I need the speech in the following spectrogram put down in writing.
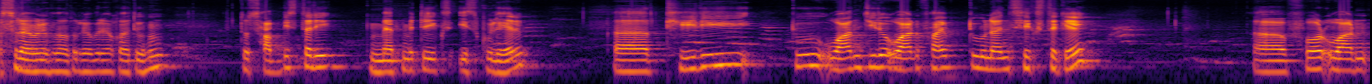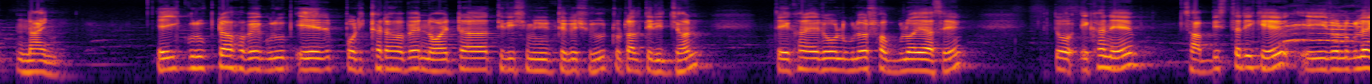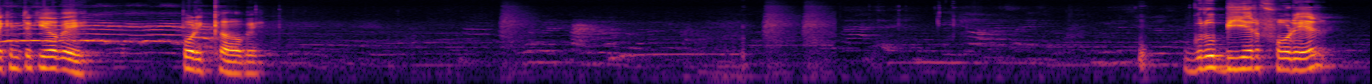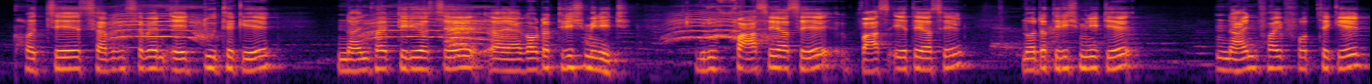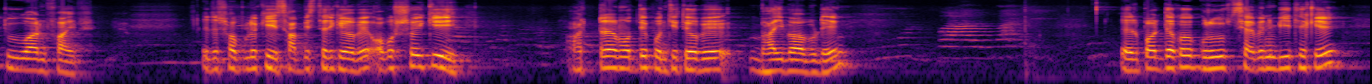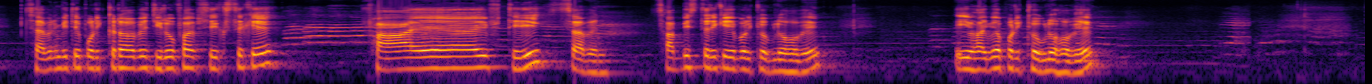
আসসালামু আলাইকুম রহমতুল্লাহ বরকাতুহ। তো ছাব্বিশ তারিখ ম্যাথমেটিক্স স্কুলের three two one zero one five two nine six থেকে ফোর ওয়ান নাইন এই গ্রুপটা হবে, গ্রুপ এর পরীক্ষাটা হবে নয়টা তিরিশ মিনিট থেকে শুরু, টোটাল তিরিশ জন। তো এখানে রোলগুলো সবগুলোই আছে। তো এখানে ছাব্বিশ তারিখে এই রোলগুলো কিন্তু কী হবে? পরীক্ষা হবে। গ্রুপ বি এর ফোরের হচ্ছে সেভেন সেভেন এইট টু থেকে নাইন ফাইভ থ্রি হচ্ছে এগারোটা তিরিশ মিনিট। গ্রুপ পাসে আছে পাস এতে আছে নটা তিরিশ মিনিটে নাইন ফাইভ ফোর থেকে টু ওয়ান ফাইভ এটা সবগুলো কি ছাব্বিশ তারিখে হবে? অবশ্যই কি আটটার মধ্যে পৌঁছিতে হবে ভাই বা বোর্ডে। এরপর দেখো গ্রুপ সেভেন বি থেকে সেভেন বিতে পরীক্ষাটা হবে জিরো ফাইভ সিক্স থেকে ফাইভ থ্রি সেভেন ছাব্বিশ তারিখে এই পরীক্ষাগুলো হবে। এই ভাইবা পরীক্ষাগুলো হবে।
